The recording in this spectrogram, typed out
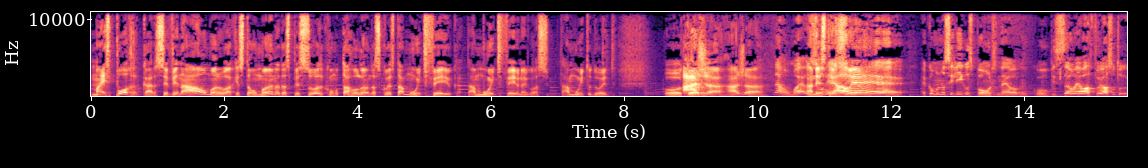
Mas, porra, cara, você vê na alma a questão humana das pessoas, como tá rolando as coisas, tá muito feio, cara. Tá muito feio o negócio. Tá muito doido. Ô, Toro, Haja, haja. Não, o, ma- o surreal né? é, é como não se liga os pontos, né? Corrupção é o, foi o assunto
